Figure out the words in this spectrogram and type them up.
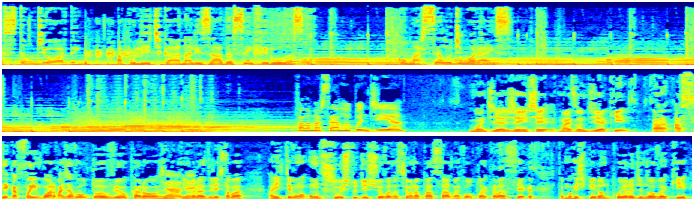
Questão de ordem. A política analisada sem firulas. Com Marcelo de Moraes. Fala Marcelo, bom dia. Bom dia, gente. Mais um dia aqui a, a, seca foi embora, mas já voltou, viu, Carol? Já, Aqui né? em Brasília a gente, tava, a gente teve um, um, susto de chuva na semana passada, mas voltou aquela seca. Estamos respirando poeira de novo aqui.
